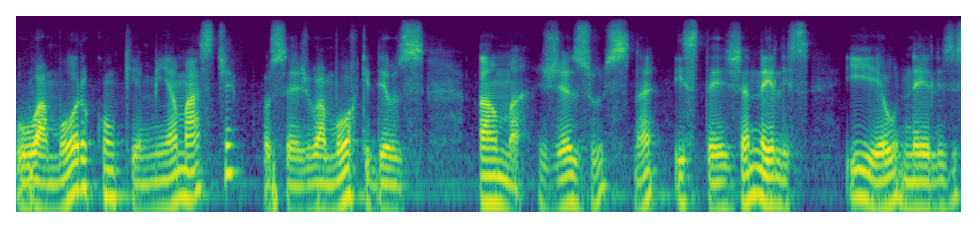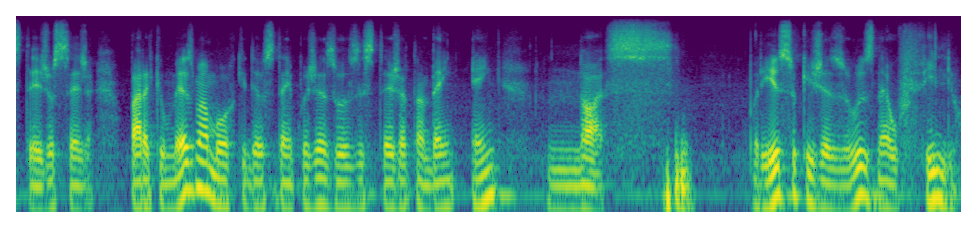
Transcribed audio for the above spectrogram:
o amor com que me amaste, ou seja, o amor que Deus ama Jesus, né, esteja neles e eu neles esteja, ou seja, para que o mesmo amor que Deus tem por Jesus esteja também em nós. Por isso que Jesus, né, o Filho,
